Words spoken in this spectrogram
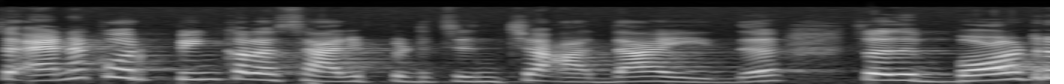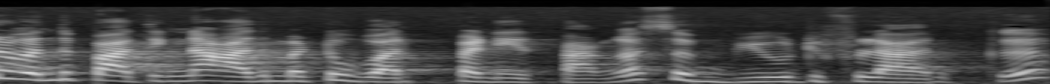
ஸோ எனக்கு ஒரு பிங்க் கலர் சாரீ பிடிச்சிருந்துச்சு. அதான் இது. ஸோ அது பார்டர் வந்து பார்த்தீங்கன்னா அது மட்டும் ஒர்க் பண்ணியிருப்பாங்க. ஸோ பியூட்டிஃபுல்லாக இருக்குது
